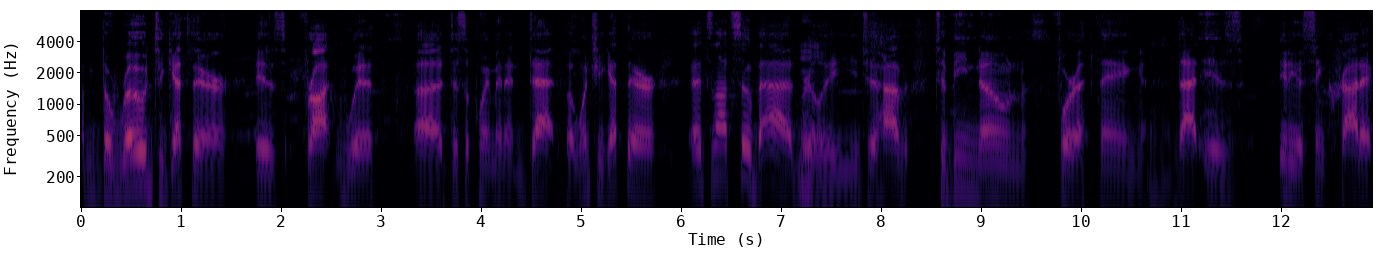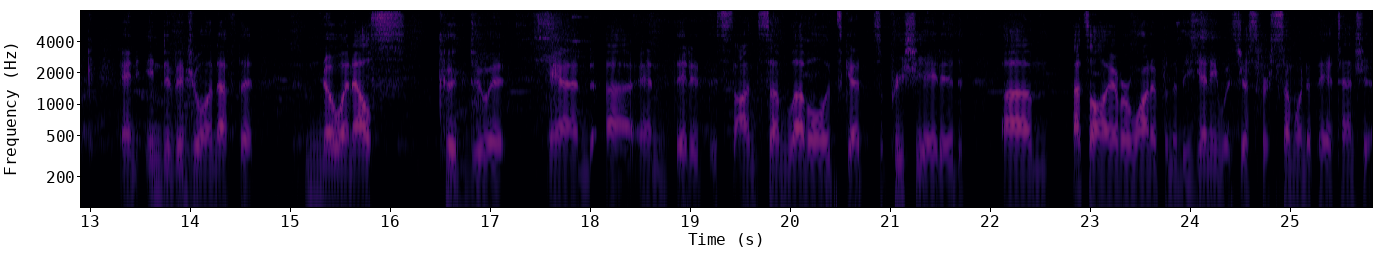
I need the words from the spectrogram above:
I mean, the road to get there is fraught with uh, disappointment and debt, but once you get there, it's not so bad, really. You to have to be known for a thing that is idiosyncratic and individual enough that no one else could do it, and uh, and it, it's on some level it gets appreciated. Um, that's all I ever wanted from the beginning was just for someone to pay attention.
